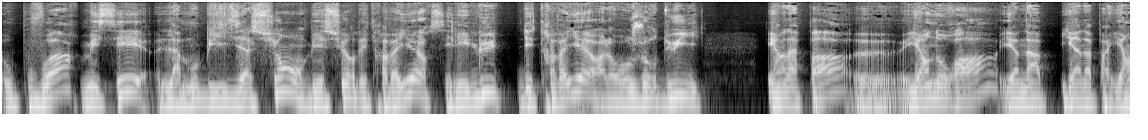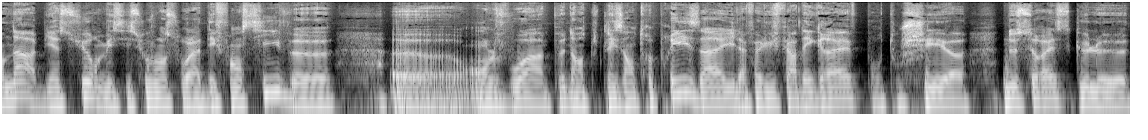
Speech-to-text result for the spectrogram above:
au pouvoir, mais c'est la mobilisation, bien sûr, des travailleurs. C'est les luttes des travailleurs. Alors aujourd'hui, il y en a pas, euh, il y en aura, il y en a, il y en a pas, il y en a bien sûr, mais c'est souvent sur la défensive. Euh, euh, on le voit un peu dans toutes les entreprises. Hein, il a fallu faire des grèves pour toucher, ne serait-ce que le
